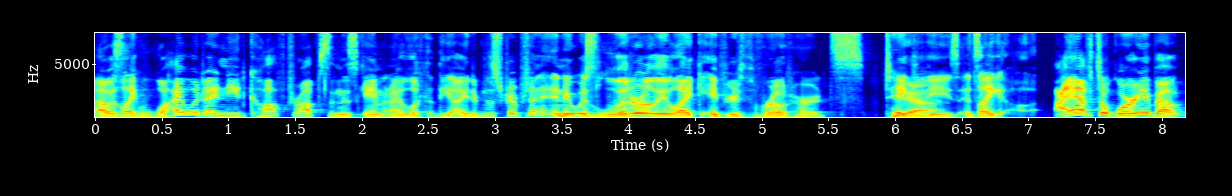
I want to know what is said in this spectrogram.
I was like, why would I need cough drops in this game? And I looked at the item description, and it was literally like, if your throat hurts, take Yeah. these. It's like I have to worry about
